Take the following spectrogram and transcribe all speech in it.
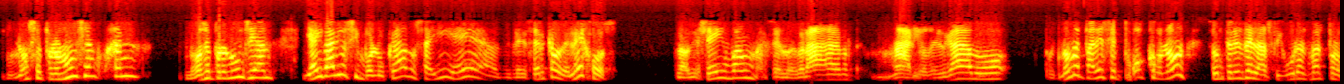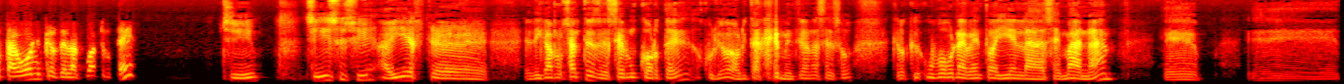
y no se pronuncian, Juan, no se pronuncian, y hay varios involucrados ahí, ¿eh? de cerca o de lejos. Claudia Sheinbaum, Marcelo Ebrard, Mario Delgado, pues no me parece poco, ¿no? Son tres de las figuras más protagónicas de la 4T. Sí, sí, sí, sí. Ahí, este, digamos, antes de hacer un corte, Julio, ahorita que mencionas eso, creo que hubo un evento ahí en la semana eh, eh,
